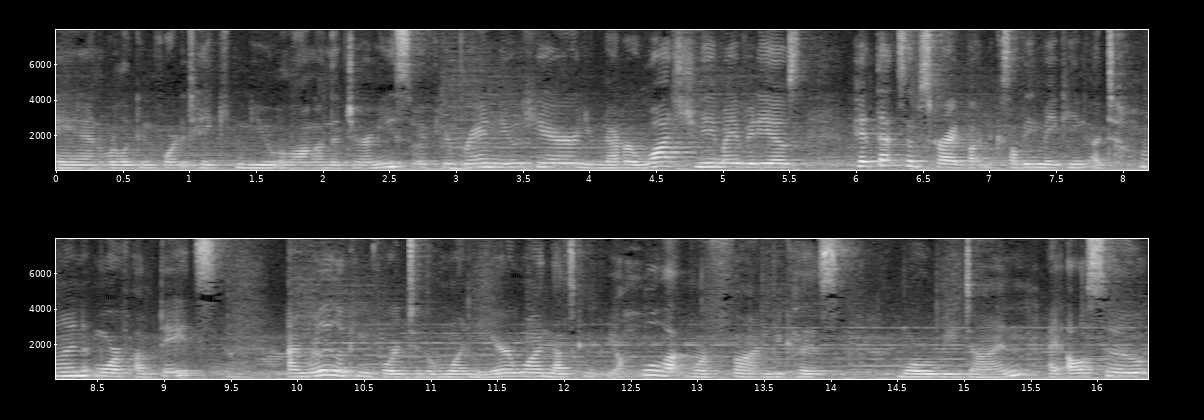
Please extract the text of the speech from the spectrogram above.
and we're looking forward to taking you along on the journey. So if you're brand new here and you've never watched any of my videos, hit that subscribe button because I'll be making a ton more of updates I'm really looking forward to the one year one. That's gonna be a whole lot more fun because more will be done. I also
